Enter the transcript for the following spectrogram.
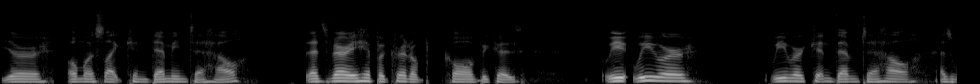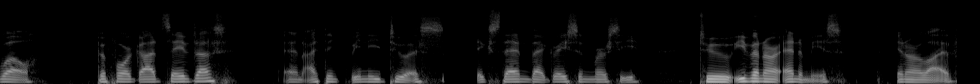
you're almost like condemning to hell. That's very hypocritical because we we were we were condemned to hell as well before God saved us, and I think we need to es- extend that grace and mercy to even our enemies in our lives.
